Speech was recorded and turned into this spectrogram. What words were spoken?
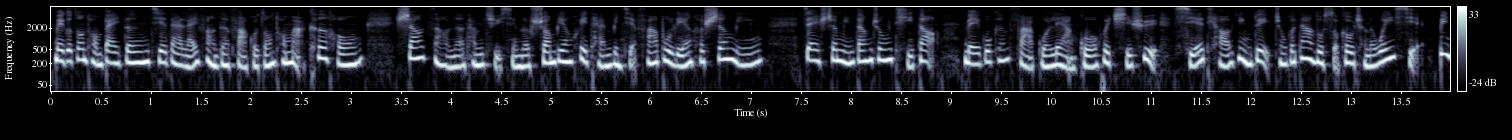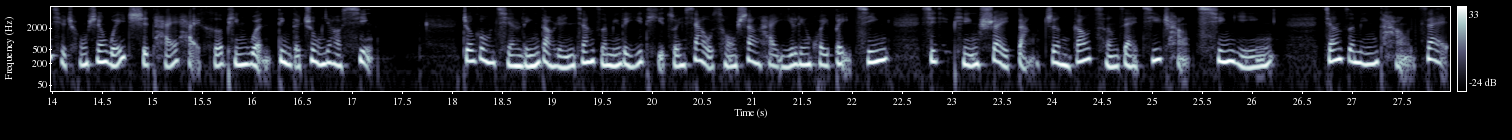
美国总统拜登接待来访的法国总统马克宏，稍早呢，他们举行了双边会谈，并且发布联合声明。在声明当中提到，美国跟法国两国会持续协调应对中国大陆所构成的威胁，并且重申维持台海和平稳定的重要性。中共前领导人江泽民的遗体昨天下午从上海移灵回北京，习近平率党政高层在机场亲迎。江泽民躺在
